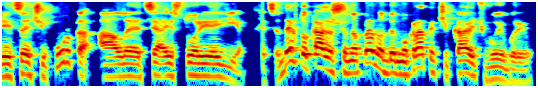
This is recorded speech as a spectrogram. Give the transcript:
яйце чи курка, але ця історія є. Дехто каже, що напевно демократи чекають виборів.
